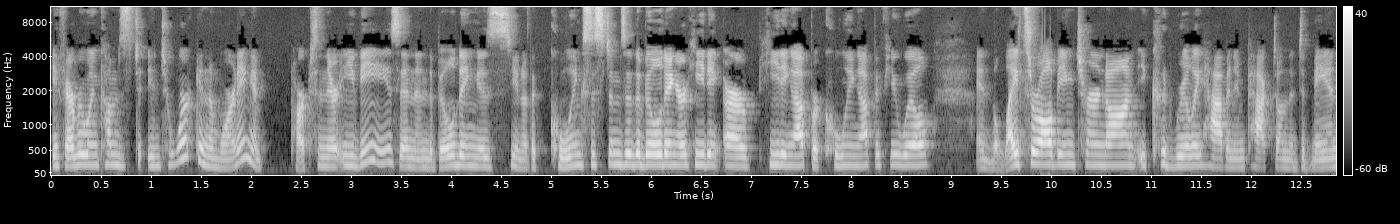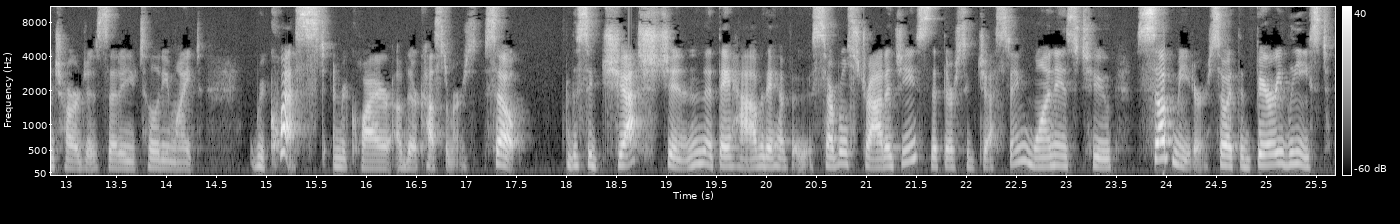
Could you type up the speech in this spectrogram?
if everyone comes to, into work in the morning and parks in their EVs and then the building is, you know, the cooling systems of the building are heating are heating up or cooling up if you will, and the lights are all being turned on, it could really have an impact on the demand charges that a utility might request and require of their customers. So, the suggestion that they have, they have several strategies that they're suggesting. One is to submeter. So at the very least,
